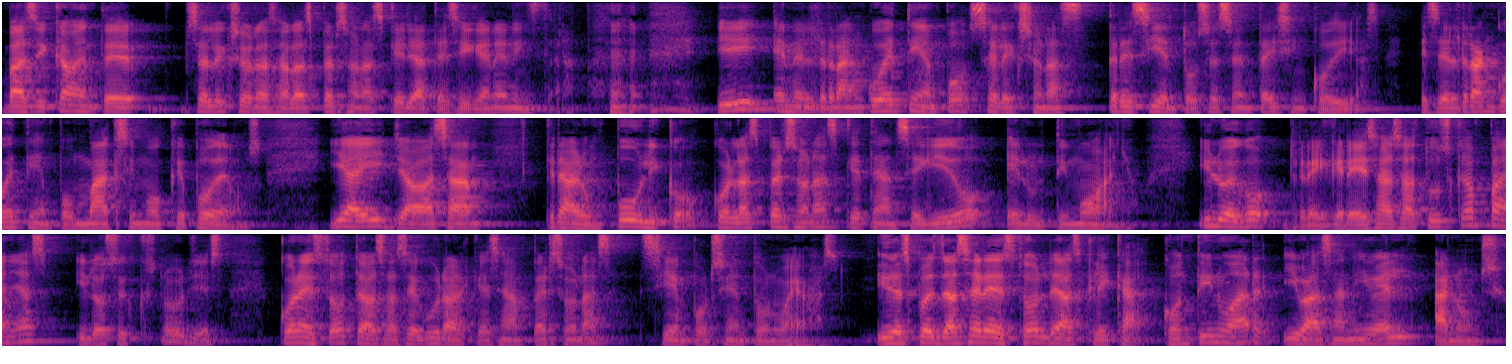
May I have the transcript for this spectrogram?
básicamente seleccionas a las personas que ya te siguen en Instagram. y en el rango de tiempo seleccionas 365 días. Es el rango de tiempo máximo que podemos. Y ahí ya vas a crear un público con las personas que te han seguido el último año. Y luego regresas a tus campañas y los excluyes. Con esto te vas a asegurar que sean personas 100% nuevas. Y después de hacer esto, le das clic a continuar y vas a nivel anuncio.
